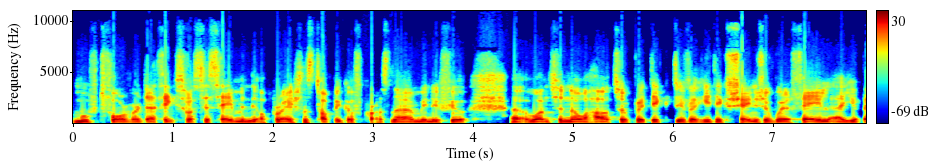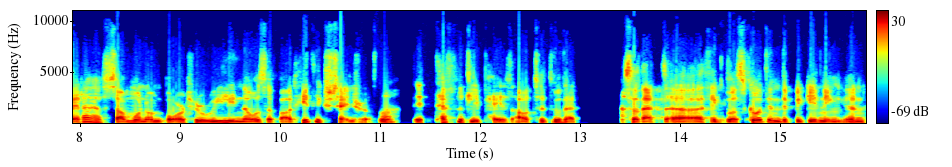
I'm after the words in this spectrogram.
moved forward. I think it was the same in the operations topic, of course. Now, I mean, if you uh, want to know how to predict if a heat exchanger will fail, uh, you better have someone on board who really knows about heat exchangers. No? It definitely pays out to do that so that uh, I think was good in the beginning. And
